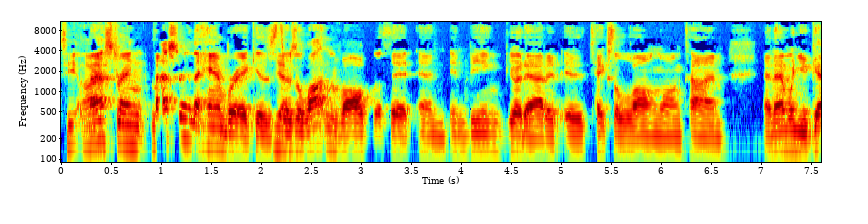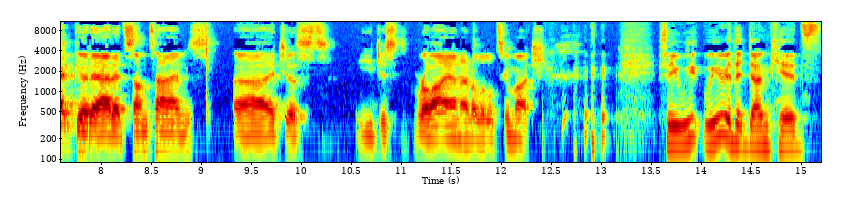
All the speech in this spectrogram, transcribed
See, mastering mastering the handbrake is yeah. there's a lot involved with it, and in being good at it, it takes a long, long time. And then when you get good at it, sometimes uh, it just you just rely on it a little too much. See, we we were the dumb kids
